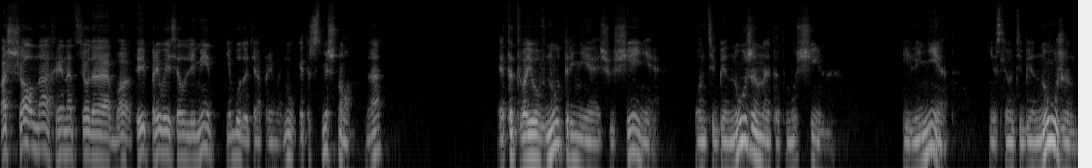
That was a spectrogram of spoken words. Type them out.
пошел нахрен отсюда, ты превысил лимит, не буду тебя принимать. Ну, это же смешно, да? Это твое внутреннее ощущение, он тебе нужен, этот мужчина, или нет. Если он тебе нужен,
